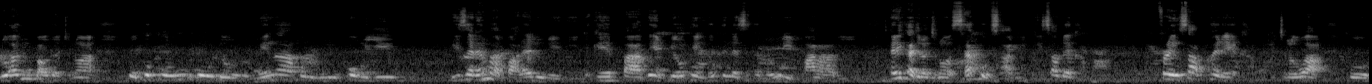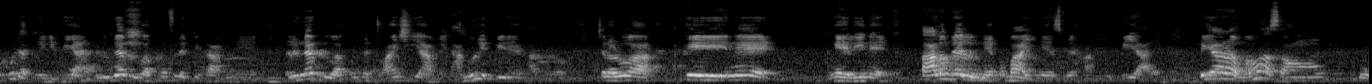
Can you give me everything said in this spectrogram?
လိုအကူပေါတော့ကျွန်တော်ကကိုကိုကိုကိုလိုမင်းသားမို့လို့မျိုးပုံမရေးဒီဇက်ထဲမှာပါတဲ့လူတွေဒီတကယ်ပါတဲ့ပြောတဲ့လုပ်တဲ့စကားလုံးတွေပါလာပြီအဲ့ဒီခါကျတော့ကျွန်တော်ဇက်ကိုစပြီးတိစောက်တဲ့အခါမှာ frame ဆောက်ဖွဲ့တဲ့အခါမှာကျွန်တော်ကဟို contact ကလေးတွေပေးရတယ်ဘယ်လိုနဲ့ဘယ်လိုက conflict ဖြစ်ကြမလဲဘယ်လိုနဲ့ဘယ်လိုက conflict join ရှိရမလဲဒါမျိုးတွေပေးတဲ့အခါကျတော့ကျွန်တော်တို့ကအဖေနဲ့ငယ်လေးနဲ့သားလုပ်တဲ့လူနဲ့မမကြီးနဲ့ဆိုတဲ့ဟာမျိုးပေးရတယ်ပေးရတော့မမဆောင်ဟို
